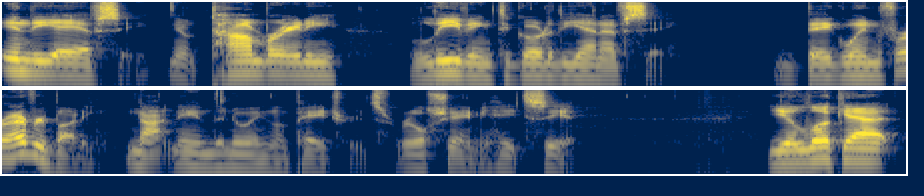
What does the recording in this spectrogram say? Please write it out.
in the AFC. You know, Tom Brady leaving to go to the NFC. Big win for everybody, not named the New England Patriots. Real shame. You hate to see it. You look at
